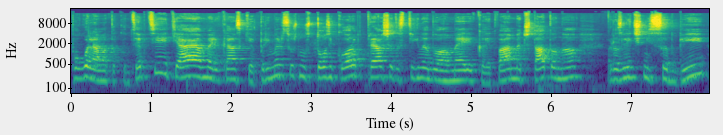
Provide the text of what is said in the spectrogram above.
по-голямата концепция и тя е американския пример. Всъщност този кораб трябваше да стигне до Америка и това е мечтата на различни съдби,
